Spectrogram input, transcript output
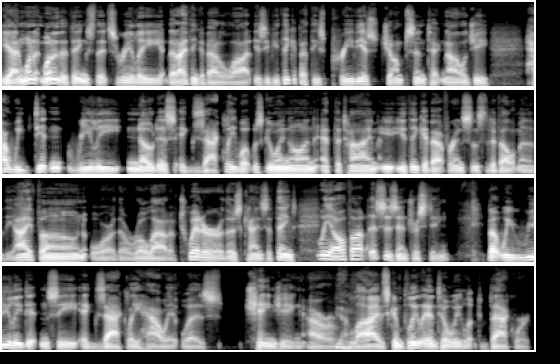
Yeah, and one one of the things that's really that I think about a lot is if you think about these previous jumps in technology, how we didn't really notice exactly what was going on at the time. You, you, think about, for instance, the development of the iPhone or the rollout of Twitter or those kinds of things. We all thought this is interesting, but we really didn't see exactly how it was changing our yeah. lives completely until we looked backward.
